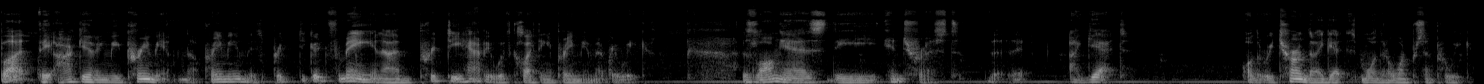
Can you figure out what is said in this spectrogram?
but they are giving me premium. Now premium is pretty good for me and i'm pretty happy with collecting a premium every week. As long as the interest that i get or the return that i get is more than a 1% per week.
